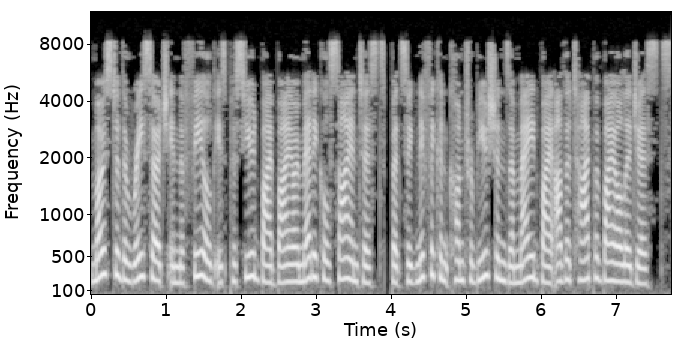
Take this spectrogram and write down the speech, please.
Most of the research in the field is pursued by biomedical scientists, but significant contributions are made by other type of biologists.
